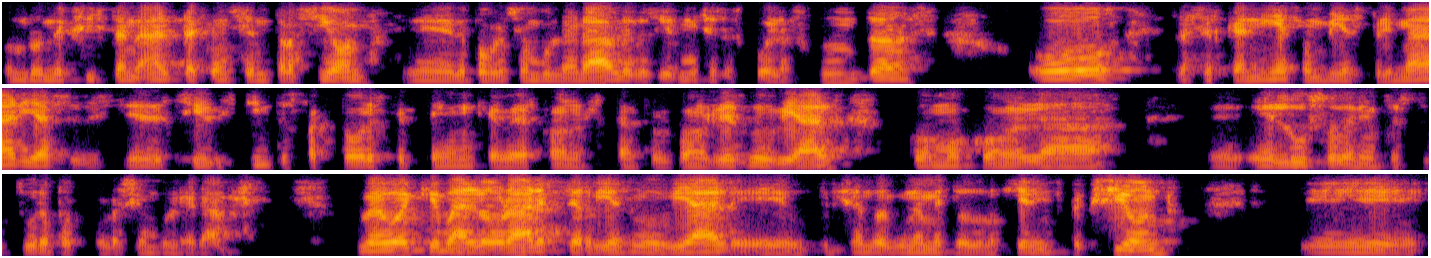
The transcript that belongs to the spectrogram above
donde existan alta concentración eh, de población vulnerable, es decir, muchas escuelas juntas, o la cercanía con vías primarias, es decir, distintos factores que tienen que ver con, tanto con el riesgo vial como con la, eh, el uso de la infraestructura por población vulnerable. Luego hay que valorar este riesgo vial eh, utilizando alguna metodología de inspección, eh,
